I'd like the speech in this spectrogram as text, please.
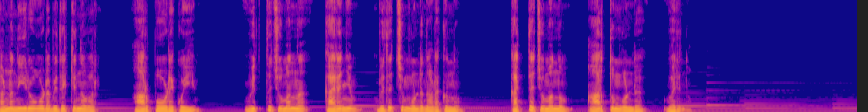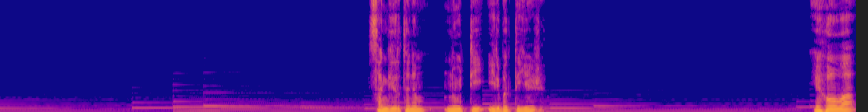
കണ്ണുനീരോടെ വിതയ്ക്കുന്നവർ ആർപ്പോടെ കൊയ്യും. വിത്ത് ചുമന്ന് കരഞ്ഞും വിതച്ചും കൊണ്ട് നടക്കുന്നു. കറ്റ ചുമന്നും ആർത്തും കൊണ്ട് വരുന്നു. സങ്കീർത്തനം നൂറ്റി ഇരുപത്തിയേഴ് യഹോവ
